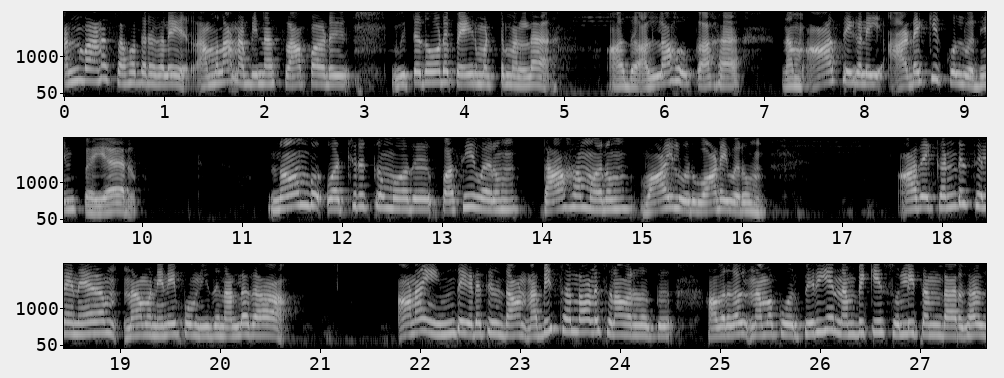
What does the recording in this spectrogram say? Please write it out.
அன்பான சகோதரர்களே ரமலான் அப்படின்னா சாப்பாடு விட்டதோடு பெயர் மட்டுமல்ல அது அல்லாஹுக்காக நம் ஆசைகளை அடக்கிக் கொள்வதின் பெயர். நோன்பு வச்சிருக்கும் போது பசி வரும் தாகம் வரும் வாயில் ஒரு வாடை வரும். அதை கண்டு சில நேரம் நாம் நினைப்போம் இது நல்லதா? ஆனால் இந்த இடத்தில் தான் நபி சல்லா அலுவலாம் அவர்களுக்கு அவர்கள் நமக்கு ஒரு பெரிய நம்பிக்கை சொல்லி தந்தார்கள்.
